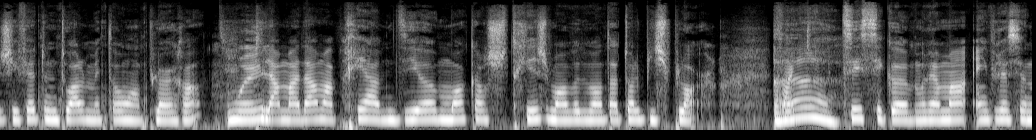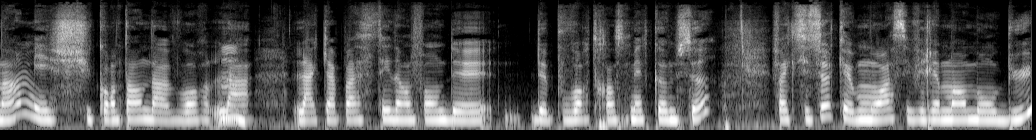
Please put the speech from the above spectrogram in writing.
j'ai fait une toile mettons en pleurant. Oui. puis la madame après elle me dit ah, moi quand je suis triste je m'en vais devant ta toile puis je pleure. Ah. tu sais c'est comme vraiment impressionnant mais je suis contente d'avoir la la capacité dans le fond de de pouvoir transmettre comme ça. Fait que c'est sûr que moi c'est vraiment mon but.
